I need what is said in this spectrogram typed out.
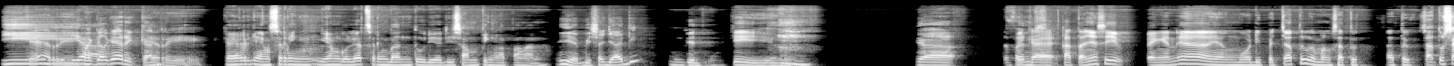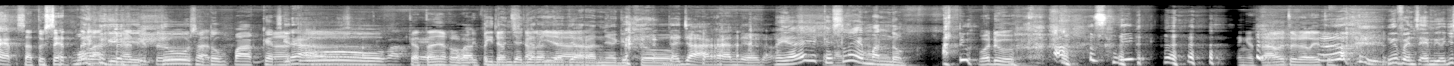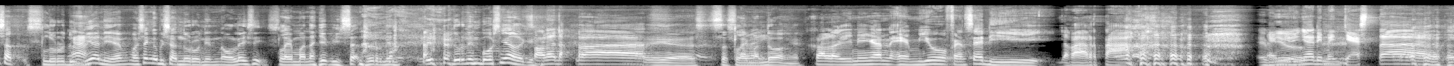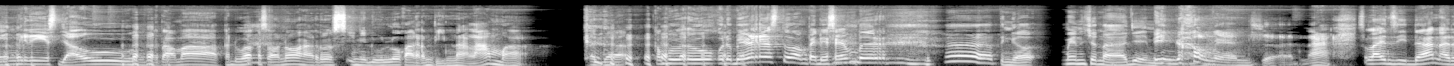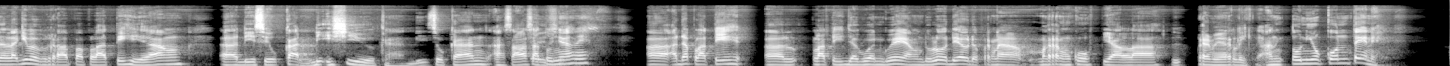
Iya. Michael Carrick kan? Carrick. Carrick yang sering yang gue lihat sering bantu dia di samping lapangan. Iya bisa jadi mungkin. mungkin Ya tapi Fans- kayak katanya sih pengennya yang mau dipecat tuh emang satu satu Satu set. satu set mau pelatih gitu satu paket Nah, gitu. katanya kalau dipecat dan jajaran-jajarannya gitu. Jajaran ya. Kayak aja kayak Sleman dong. Sekalian. waduh saya nggak tahu tuh kalau itu Ini fans MU aja sat- seluruh dunia nih ya. Masa nggak bisa nurunin oleh sih? Sleman aja bisa nurunin nurunin bosnya lagi. Soalnya dekat. Iya, sesleman doang ya. Kalau ini kan MU fansnya di Jakarta. MU MU-nya di Manchester, Inggris jauh. Pertama, kedua ke sono harus ini dulu karantina lama. Agak keburu udah beres tuh sampai Desember. Ah, tinggal mention aja ya. Tinggal mention. Nah, selain Zidane ada lagi beberapa pelatih yang eh, diisukan, diisukan, diisukan. Ah, salah satunya nih eh, ada pelatih eh, pelatih jagoan gue yang dulu dia udah pernah merengkuh Piala Premier League. Antonio Conte nih.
